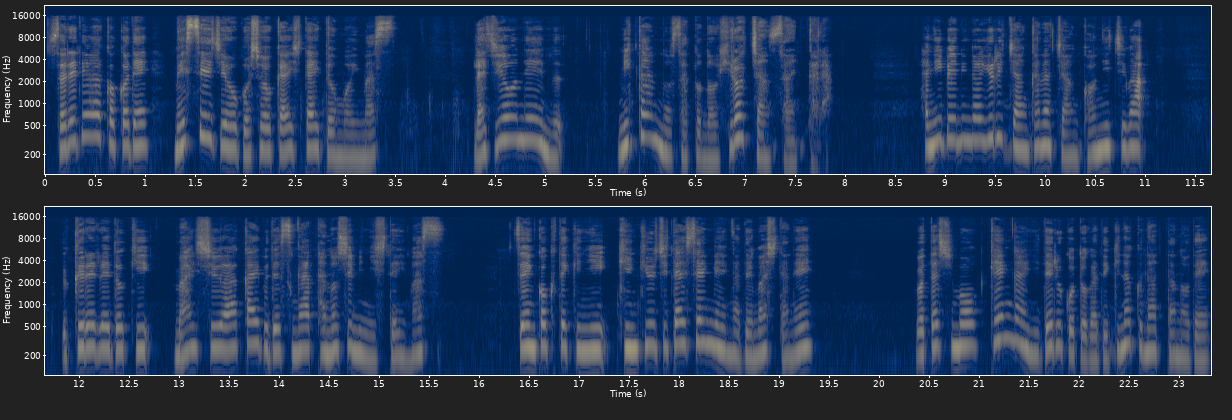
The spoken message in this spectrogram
それではここでメッセージをご紹介したいと思います。ラジオネーム、みかんの里のひろちゃんさんから。ハニベリのゆりちゃん、かなちゃん、こんにちは。ウクレレ時、毎週アーカイブですが楽しみにしています。全国的に緊急事態宣言が出ましたね。私も県外に出ることができなくなったので、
